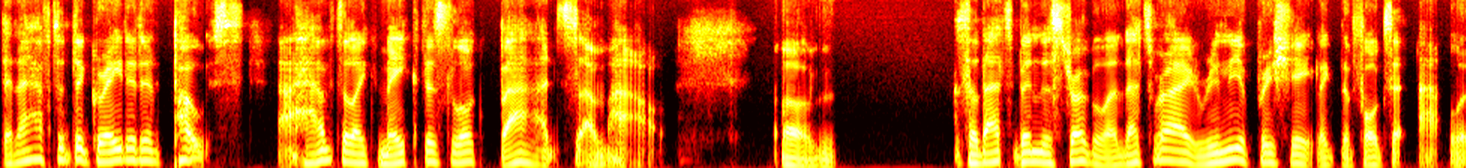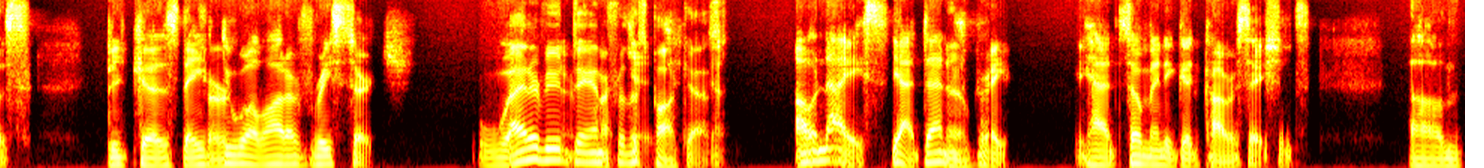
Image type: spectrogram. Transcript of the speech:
then I have to degrade it in post. I have to like make this look bad somehow. Um, so that's been the struggle. And that's where I really appreciate like the folks at Atlas because they Sure. do a lot of research. I interviewed Dan for this market. podcast. Oh, nice. Yeah, Dan is great. We had so many good conversations. Um,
